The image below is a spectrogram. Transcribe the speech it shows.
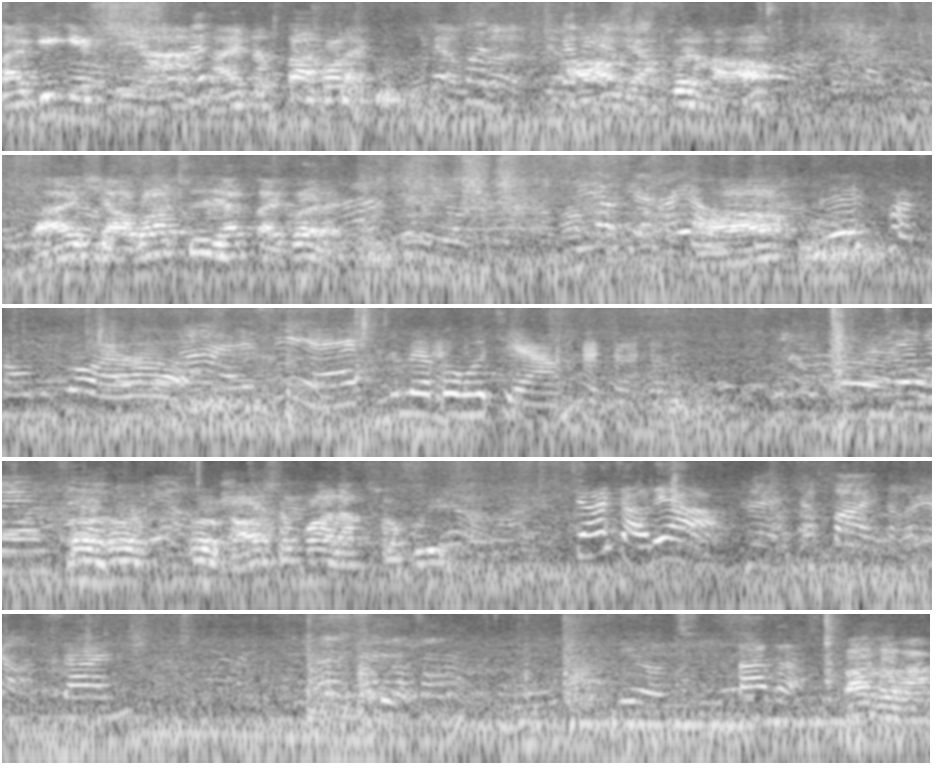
来几斤钱啊？来两百块来，好两份好。来小花枝两百块来。好。哎，快弄过来了。你没有跟我讲。二二二搞生化人手规。加找料。加八早料。三、四、六、七、八个。八个吗？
